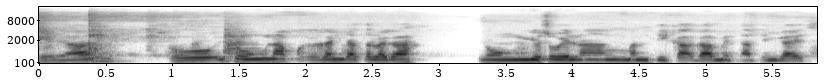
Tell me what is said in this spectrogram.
Ayan. So, itong napakaganda talaga. Yung usual ng mantika gamit natin guys.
